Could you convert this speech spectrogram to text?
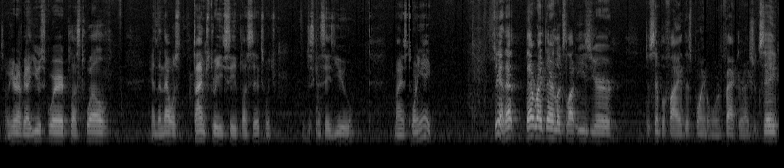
So here I've got u squared plus 12, and then that was times 3c plus 6, which I'm just going to say is u, minus 28. So yeah, that, that right there looks a lot easier to simplify at this point, or factor I should say.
